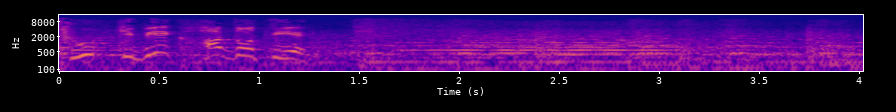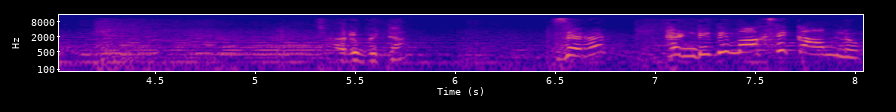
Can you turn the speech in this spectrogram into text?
झूठ की भी एक हद होती है। चारू बेटा, जरा ठंडे दिमाग से काम लो।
